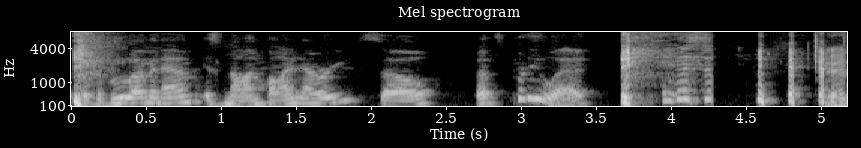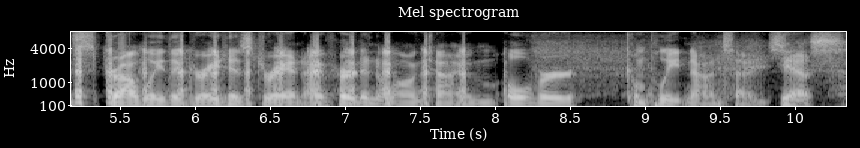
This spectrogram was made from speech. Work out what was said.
but the blue M&M is non-binary, so that's pretty wet. this is It's probably the greatest rant I've heard in a long time over complete nonsense. yes.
